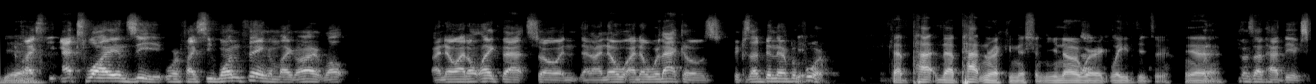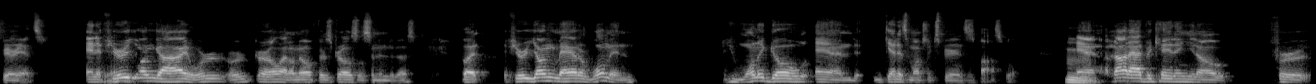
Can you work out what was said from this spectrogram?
Yeah. If I see X, Y, and Z, or if I see one thing, I'm like, all right, well, I know I don't like that. So and, and I know I know where that goes because I've been there before. That pat that pattern recognition, you know yeah. where it leads you to. Yeah. Because I've had the experience. And if yeah. you're a young guy or or girl, I don't know if there's girls listening to this, but if you're a young man or woman you want to go and get as much experience as possible. Mm. And I'm not advocating, you know, for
